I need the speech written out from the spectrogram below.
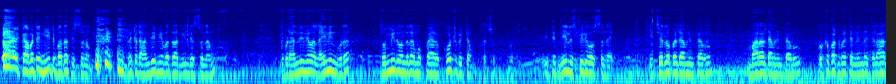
కాబట్టి నీటి భద్రత ఇస్తున్నాం. ఎందుకంటే హందీ నీ వద్ద నీళ్ళు ఇస్తున్నాము ఇప్పుడు హందీ నీవ లైనింగ్ కూడా తొమ్మిది వందల ముప్పై ఆరు కోట్లు పెట్టాం ఖర్చు. నీళ్ళు స్పీడ్గా వస్తున్నాయి. ఈ చెర్లోపల్లి డ్యామ్ నింపాము మారాల డ్యామ్ నింపాము బుక్కపట్నం అయితే నిన్న జలహార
